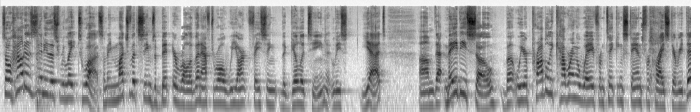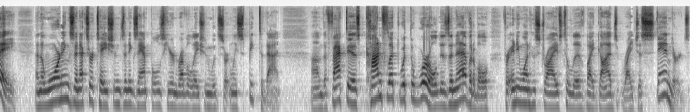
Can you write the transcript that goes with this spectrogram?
So, how does any of this relate to us? I mean, much of it seems a bit irrelevant. After all, we aren't facing the guillotine, at least yet. Um, that may be so, but we are probably cowering away from taking stands for Christ every day. And the warnings and exhortations and examples here in Revelation would certainly speak to that. Um, the fact is, conflict with the world is inevitable for anyone who strives to live by God's righteous standards.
